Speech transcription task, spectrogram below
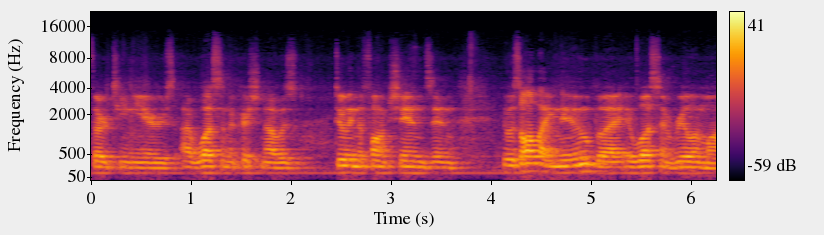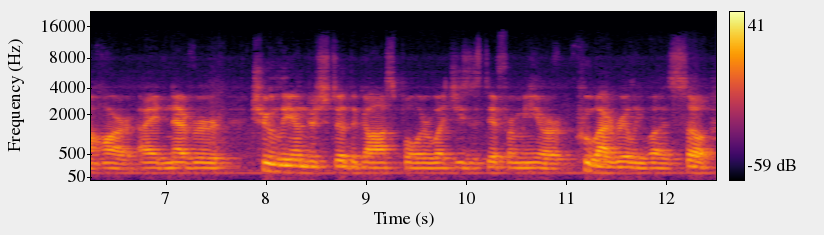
13 years. I wasn't a Christian. I was doing the functions, and it was all I knew, but it wasn't real in my heart. I had never truly understood the gospel or what Jesus did for me or who I really was. So,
